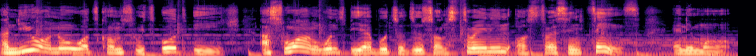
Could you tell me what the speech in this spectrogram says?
and you all know what comes with old age, as one won't be able to do some straining or stressing things anymore.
